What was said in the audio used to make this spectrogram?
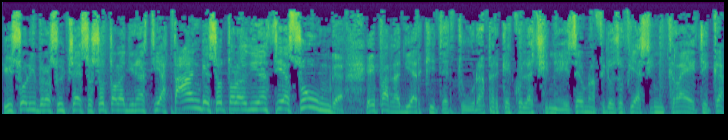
Il suo libro ha successo sotto la dinastia Tang e sotto la dinastia Sung e parla di architettura perché quella cinese è una filosofia sincretica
